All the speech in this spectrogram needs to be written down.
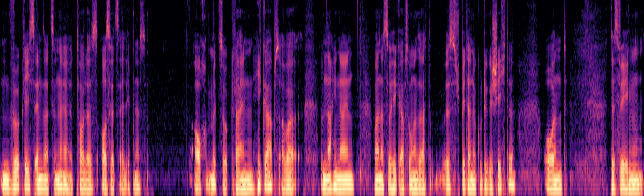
ein wirklich sensationell tolles Auswärtserlebnis. Auch mit so kleinen Hiccups, aber im Nachhinein waren das so Hiccups, wo man sagt, ist später eine gute Geschichte. Und deswegen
